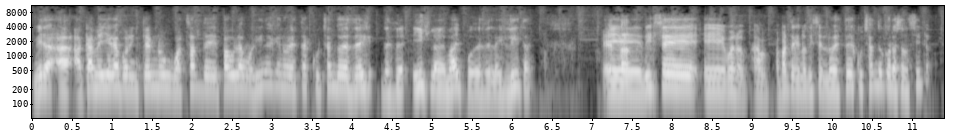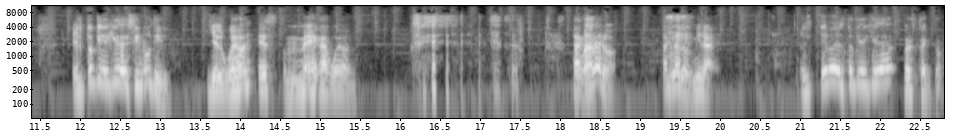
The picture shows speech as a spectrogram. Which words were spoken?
Mira, acá me llega por interno un WhatsApp de Paula Molina que nos está escuchando desde, desde Isla de Maipo, desde la islita. Eh, dice, eh, bueno, aparte que nos dice, lo estoy escuchando, corazoncito. El toque de queda es inútil y el weón es mega weón. está claro, está claro. Mira, el tema del toque de queda, perfecto.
